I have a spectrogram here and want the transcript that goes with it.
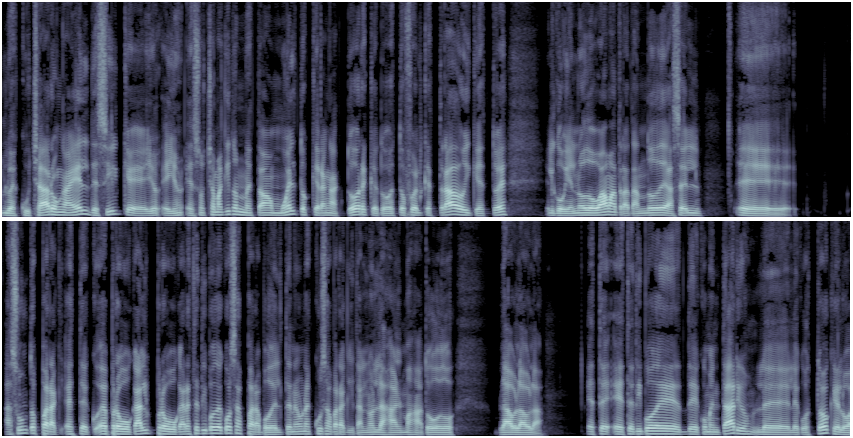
lo escucharon a él decir que ellos, ellos, esos chamaquitos no estaban muertos, que eran actores, que todo esto fue orquestado y que esto es el gobierno de Obama tratando de hacer eh, asuntos para este, eh, provocar, provocar este tipo de cosas para poder tener una excusa para quitarnos las armas a todos, bla, bla, bla. Este, este tipo de, comentarios le, le, costó que lo,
